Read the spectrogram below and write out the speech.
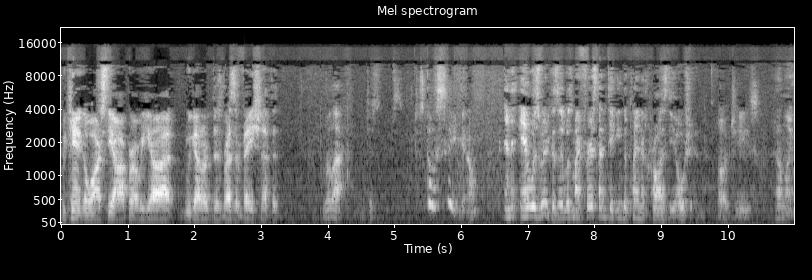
we can't go watch the opera we got we got this reservation at the relax just just, just go see you know And, and it was weird because it was my first time taking the plane across the ocean. oh jeez And I'm like,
